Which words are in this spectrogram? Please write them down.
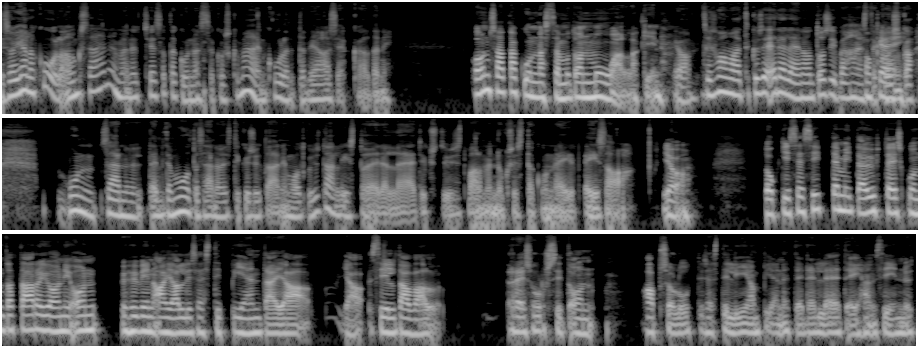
ja se on ihana kuulla. Onko sä enemmän nyt siellä satakunnassa, koska mä en kuule tätä vielä asiakkailta, niin On satakunnassa, mutta on muuallakin. Joo, siis huomaa, että se edelleen on tosi vähäistä, okay. koska mun säännöll- tai mitä muulta säännöllisesti kysytään, niin muulta kysytään listoja edelleen, että yksityisistä valmennuksista, kun ei, ei saa. Joo. Toki se sitten, mitä yhteiskunta tarjoaa, niin on hyvin ajallisesti pientä ja, ja sillä tavalla resurssit on absoluuttisesti liian pienet edelleen, että eihän siinä nyt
